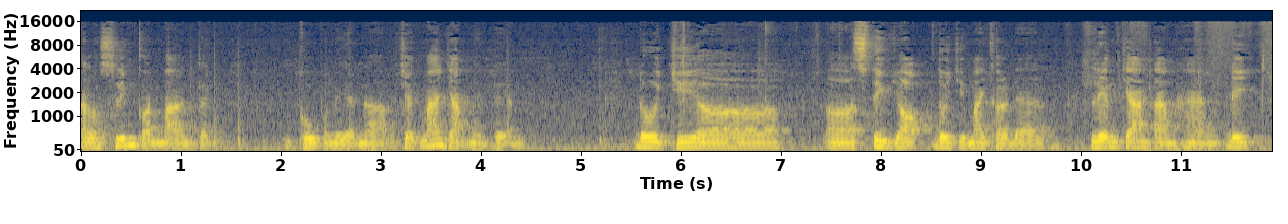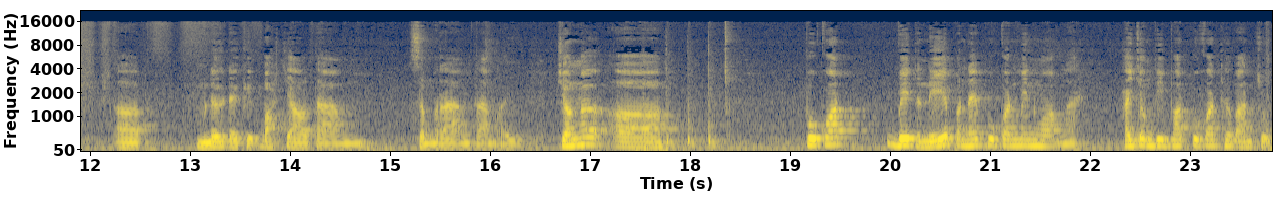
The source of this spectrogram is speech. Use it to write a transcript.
កាឡូស្លីមគាត់បើបន្តិចគ្រូបង្រៀនជេកម៉ាយ៉ាប់មែនទែនដូចជា Steve Jobs ដូចជា Michael Dell លាងចានតាមហាងដេក មនុស្សដែលគេបោះចោលតាមសម្រាមតាមអីចឹងអឺពួកគាត់វេទនាប៉ុន្តែពួកគាត់មានងាប់ណាស់ហើយចុងទីផុតពួកគាត់ធ្វើបានជោគ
